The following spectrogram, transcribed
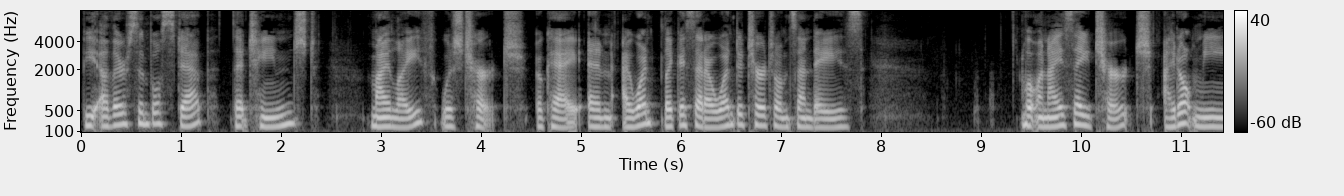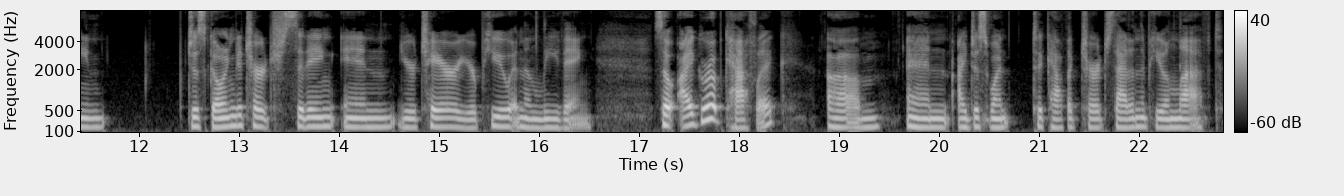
the other simple step that changed my life was church. Okay. And I went, like I said, I went to church on Sundays. But when I say church, I don't mean just going to church, sitting in your chair your pew, and then leaving. So I grew up Catholic, um, and I just went to Catholic church, sat in the pew, and left.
